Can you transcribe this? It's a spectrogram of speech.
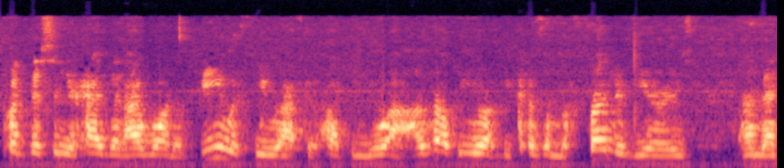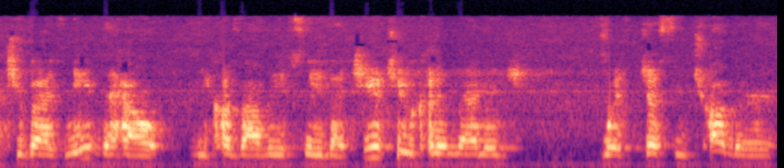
put this in your head that I want to be with you after helping you out. I'm helping you out because I'm a friend of yours and that you guys need the help because obviously that you two couldn't manage with just each other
